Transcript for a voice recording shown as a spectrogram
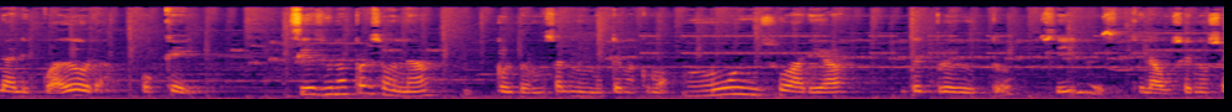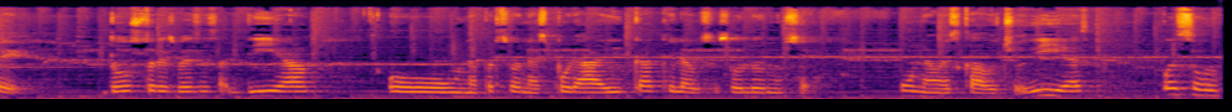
la licuadora, ok. Si es una persona, volvemos al mismo tema, como muy usuaria del producto, ¿sí? Que la use, no sé, dos, tres veces al día, o una persona esporádica que la use solo, no sé, una vez cada ocho días, pues son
